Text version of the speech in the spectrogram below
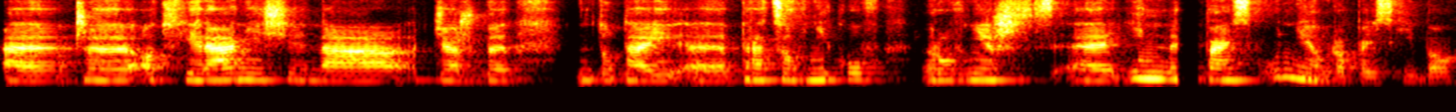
e, czy otwieranie się na chociażby tutaj e, pracowników również z e, innych państw Unii Europejskiej, bo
